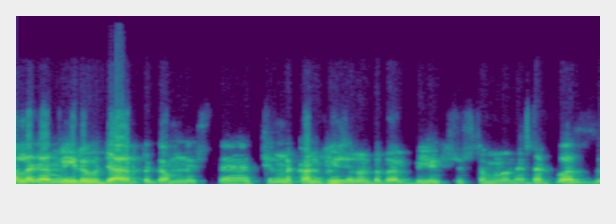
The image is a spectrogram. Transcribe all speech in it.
అలాగా మీరు జాగ్రత్తగా గమనిస్తే చిన్న కన్ఫ్యూజన్ ఉంటుంది వాళ్ళ బిలీఫ్ సిస్టమ్లోనే. That was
